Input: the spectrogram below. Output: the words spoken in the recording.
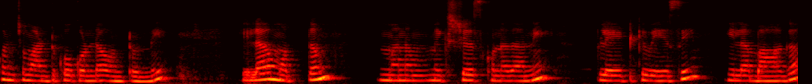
కొంచెం అంటుకోకుండా ఉంటుంది. ఇలా మొత్తం మనం మిక్స్ చేసుకున్న దాన్ని ప్లేట్కి వేసి ఇలా బాగా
